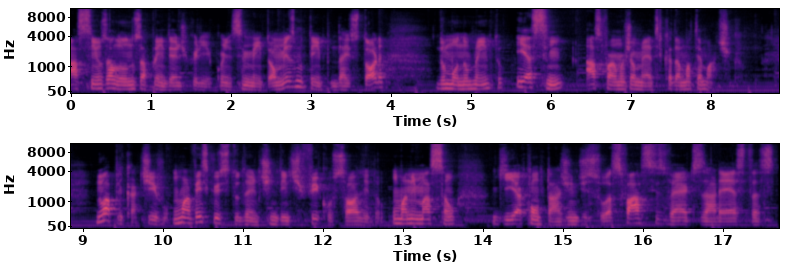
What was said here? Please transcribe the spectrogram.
assim os alunos aprendem a adquirir conhecimento ao mesmo tempo da história do monumento e assim as formas geométricas da matemática. No aplicativo, uma vez que o estudante identifica o sólido, uma animação guia a contagem de suas faces, vértices, arestas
